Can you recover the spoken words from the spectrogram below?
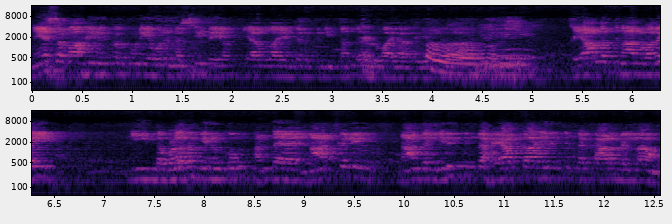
நேசமாக இருக்கக்கூடிய ஒரு நசீபை யா அல்லாஹ் எங்களுக்கு நீ தந்தருள்வாயாக யா அல்லாஹ் கியாமத் நாள் வரை நீ இந்த உலகம் இருக்கும். அந்த நாட்களில் நாங்கள் இருக்கின்ற ஹயாத்தாக இருக்கின்ற காலம் எல்லாம்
